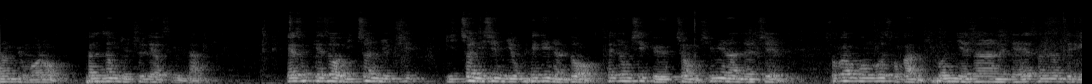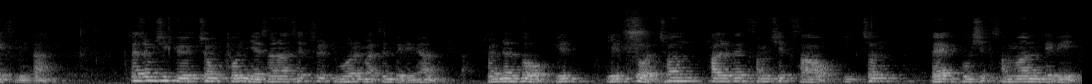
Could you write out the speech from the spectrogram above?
원 규모로 편성 제출되었습니다. 계속해서 2060, 2026 회기년도 세종시 교육청 시민안전실 소방본부 소관 본 예산안에 대해 설명드리겠습니다. 세종시 교육청 본 예산안 세출 규모를 말씀드리면 전년도 1, 1조 1,834억 2,193만 원 대비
